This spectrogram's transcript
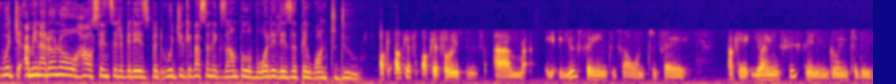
would you, I mean I don't know how sensitive it is, but would you give us an example of what it is that they want to do? Okay, okay, okay. For instance, um, you saying to someone to say, okay, you are insisting in going to this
